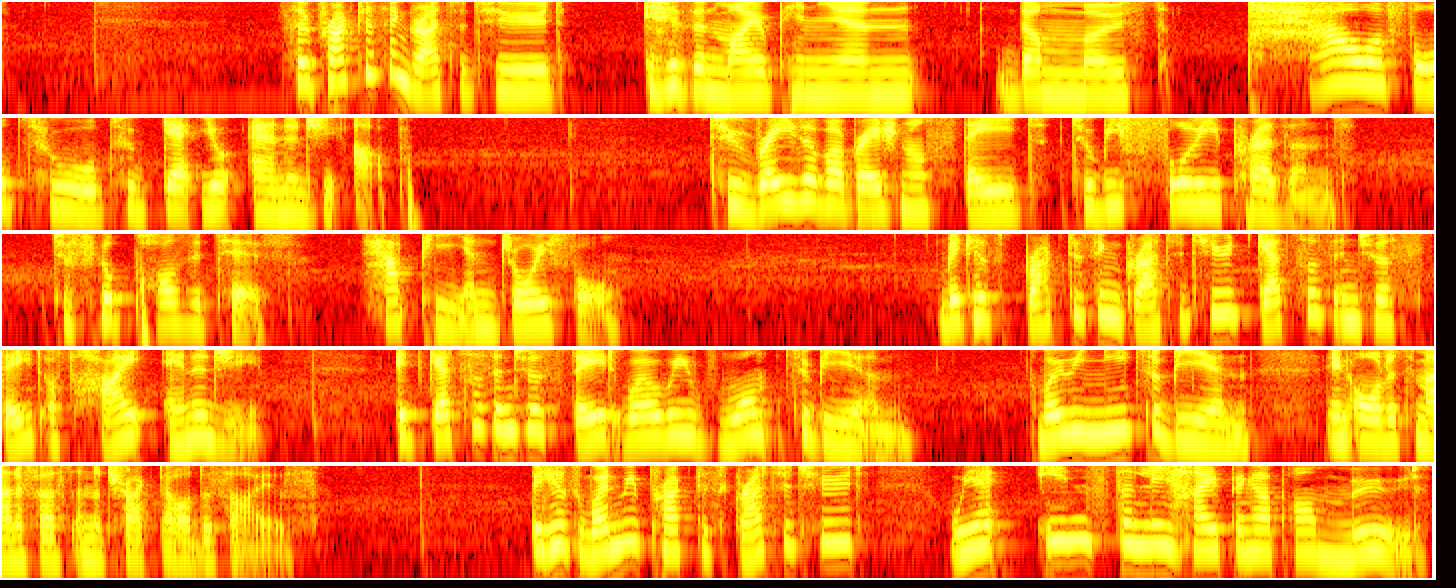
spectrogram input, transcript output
So, practicing gratitude is, in my opinion, the most powerful tool to get your energy up to raise a vibrational state, to be fully present, to feel positive, happy, and joyful. Because practicing gratitude gets us into a state of high energy. It gets us into a state where we want to be in, where we need to be in, in order to manifest and attract our desires. Because when we practice gratitude, we are instantly hyping up our mood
